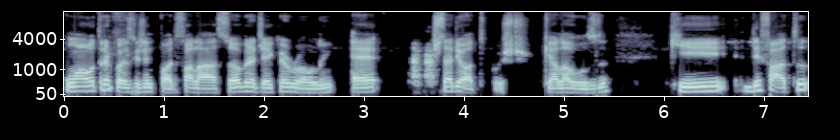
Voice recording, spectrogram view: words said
Uma outra coisa que a gente pode falar sobre a J.K. Rowling é estereótipos que ela usa, que de fato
